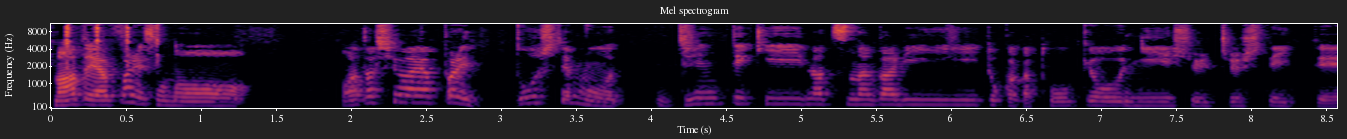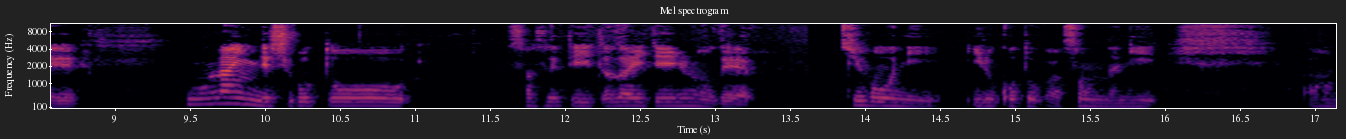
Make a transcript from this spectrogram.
まあ、あとやっぱりその私はやっぱりどうしても人的なつながりとかが東京に集中していてオンラインで仕事をさせていただいているので地方にいることがそんなにあの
